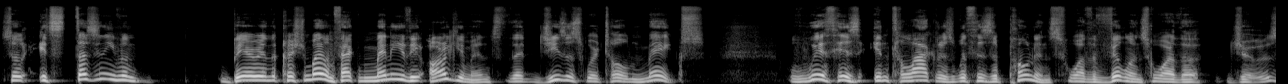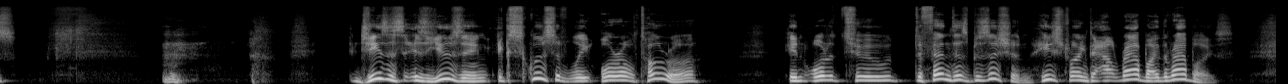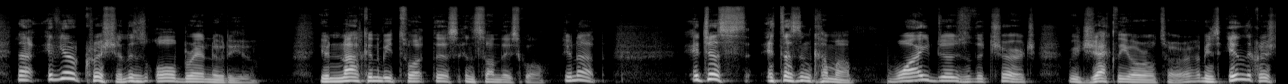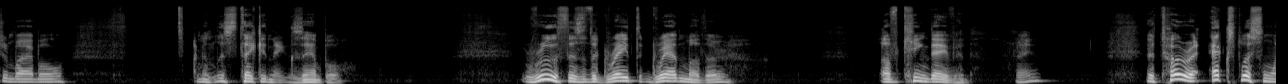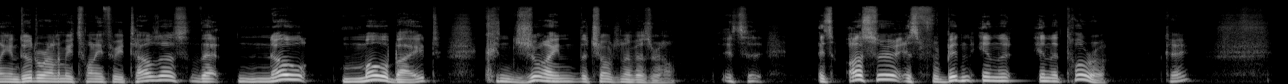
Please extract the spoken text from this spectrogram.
So it doesn't even bear in the Christian Bible. In fact, many of the arguments that Jesus, we're told, makes with his interlocutors, with his opponents, who are the villains, who are the Jews, Jesus is using exclusively oral Torah in order to defend his position. He's trying to out rabbi the rabbis. Now, if you're a Christian, this is all brand new to you. You're not going to be taught this in Sunday school. You're not. It just it doesn't come up. Why does the church reject the oral Torah? I mean, it's in the Christian Bible. I mean, let's take an example. Ruth is the great grandmother of King David, right? The Torah explicitly in Deuteronomy 23 tells us that no Moabite can join the children of Israel. It's a, it's assur, it's forbidden in the in the Torah. Okay?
